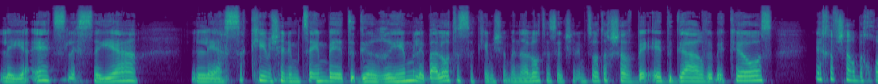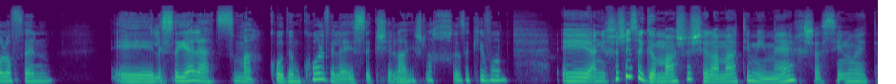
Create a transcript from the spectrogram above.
לייעץ, לסייע לעסקים שנמצאים באתגרים, לבעלות עסקים שמנהלות עסק שנמצאות עכשיו באתגר ובכאוס, איך אפשר בכל אופן אה, לסייע לעצמה, קודם כל, ולעסק שלה? יש לך איזה כיוון? אה, אני חושבת שזה גם משהו שלמדתי ממך, שעשינו את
